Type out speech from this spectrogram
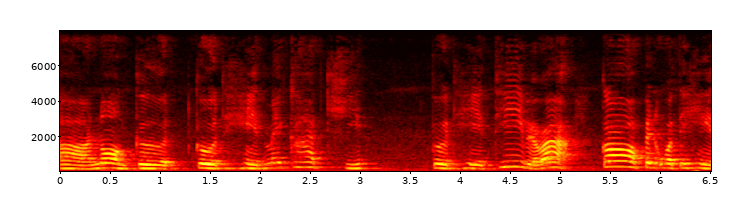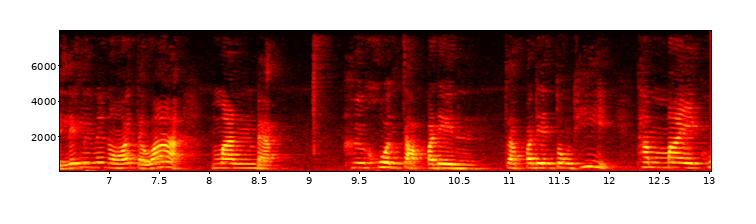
อน้องเกิดเกิดเหตุไม่คาดคิด เกิดเหตุที่แบบว่า ก็เป็นอุบัติเหตุเล็กๆน้อยๆแต่ว่ามันแบบคือคนจับประเด็นจับประเด็นตรงที่ทำไมค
